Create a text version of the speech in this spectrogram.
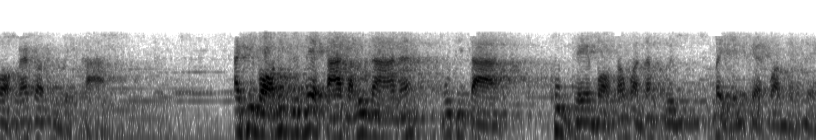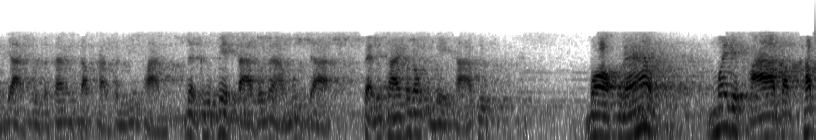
บอกแล้วก็อุเบกขาไอ้ที่บอกนี่คือเมตตากรุณานะมุทิตาคุ้มเทบอกทั้งวันทั้งคืนไม่เห็นแก่ความเหน็ดเหนื่อยยากจนกระทั่งดับขาดสันนิพานนั่นคือเมตตากรุณามุทิตา แต่สุดท้ายก็ต้องอุเบกขาคือ บอกแล้วไม่ได้พาบังคับ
